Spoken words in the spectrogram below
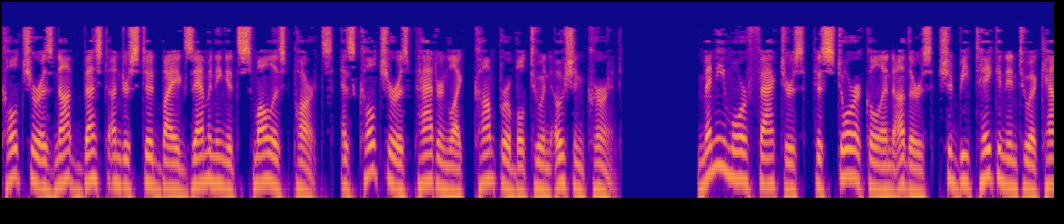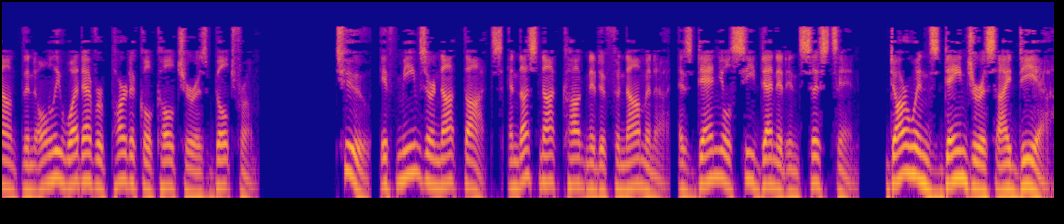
culture is not best understood by examining its smallest parts, as culture is pattern-like, comparable to an ocean current. Many more factors, historical and others, should be taken into account than only whatever particle culture is built from. 2. If memes are not thoughts and thus not cognitive phenomena, as Daniel C. Dennett insists in Darwin's Dangerous Idea,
